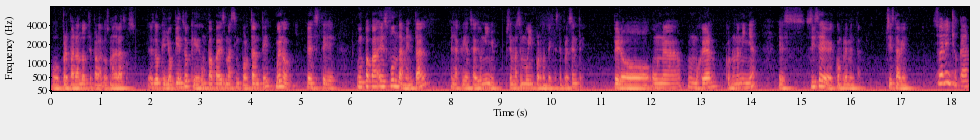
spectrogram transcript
o preparándote para los madrazos. Es lo que yo pienso que un papá es más importante. Bueno, este, un papá es fundamental en la crianza de un niño. Se me hace muy importante que esté presente. Pero una, una mujer con una niña es, sí se complementan. Sí está bien. Suelen chocar,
